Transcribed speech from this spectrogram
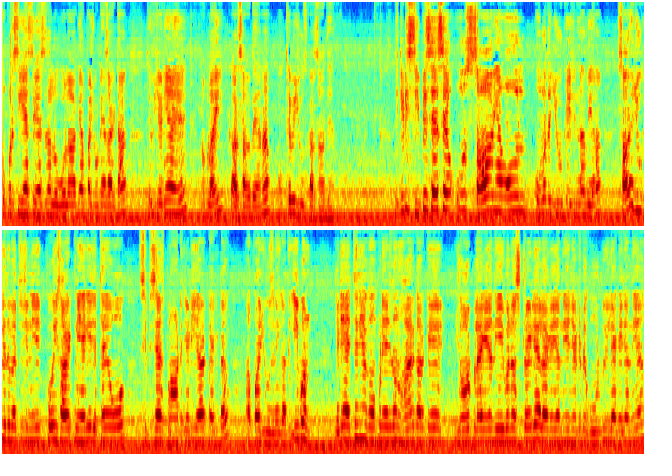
ਉੱਪਰ CSCS ਦਾ ਲੋਗੋ ਲਾ ਕੇ ਆਪਾਂ ਛੋਟੀਆਂ ਸਾਈਟਾਂ ਤੇ ਵੀ ਜਿਹੜੀਆਂ ਇਹ ਅਪਲਾਈ ਕਰ ਸਕਦੇ ਆ ਨਾ, ਉੱਥੇ ਵੀ ਯੂਜ਼ ਕਰ ਸਕਦੇ ਆ। ਤੇ ਜਿਹੜੀ ਸੀਪੀਸੀਐਸ ਹੈ ਉਹ ਸਾਰੀਆਂ 올 ਓਵਰ ਦਾ ਯੂਕੇ ਜਿੰਨਾ ਵੀ ਹੈ ਨਾ ਸਾਰੇ ਯੂਕੇ ਦੇ ਵਿੱਚ ਜਿੰਨੀ ਕੋਈ ਸਾਈਟ ਨਹੀਂ ਹੈਗੀ ਜਿੱਥੇ ਉਹ ਸੀਪੀਸੀਐਸ ਪਲਾਂਟ ਜਿਹੜੀ ਆ ਟਿਕਟ ਆਪਾਂ ਯੂਜ਼ ਨਹੀਂ ਕਰਦੇ। ਈਵਨ ਜਿਹੜੀਆਂ ਇੱਥੇ ਦੀਆਂ ਕੰਪਨੀਆਂ ਜਿਹਨਾਂ ਨੂੰ ਹਾਇਰ ਕਰਕੇ ਯੂਰਪ ਲੈ ਕੇ ਜਾਂਦੀਆਂ ਈਵਨ ਆਸਟ੍ਰੇਲੀਆ ਲੈ ਕੇ ਜਾਂਦੀਆਂ ਜਾਂ ਕਿਤੇ ਹੋਰ ਵੀ ਲੈ ਕੇ ਜਾਂਦੀਆਂ,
